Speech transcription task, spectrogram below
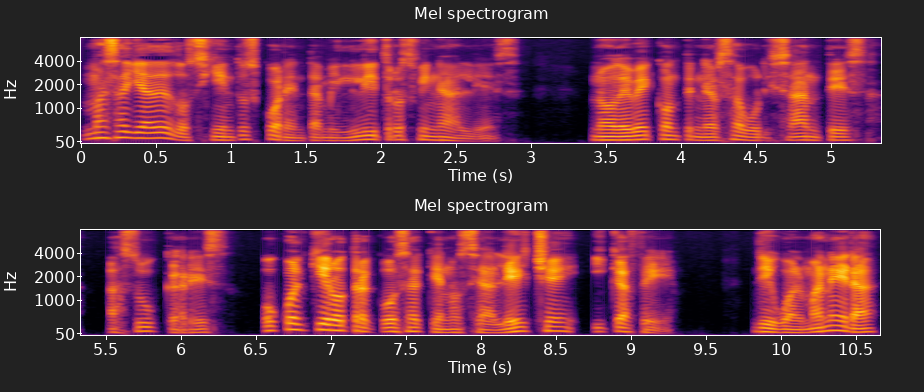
más allá de 240 mililitros finales. No debe contener saborizantes, azúcares o cualquier otra cosa que no sea leche y café. De igual manera,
